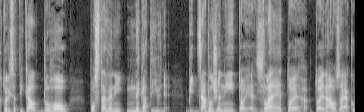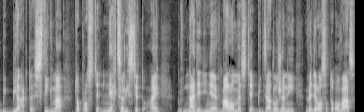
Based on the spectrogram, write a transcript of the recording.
ktorý sa týkal dlhov, postavený negatívne. Byť zadlžený, to je zlé, to je, to je naozaj akoby bilak, to je stigma, to proste nechceli ste to. Hej? Na dedine, v malom meste byť zadlžený, vedelo sa to o vás,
